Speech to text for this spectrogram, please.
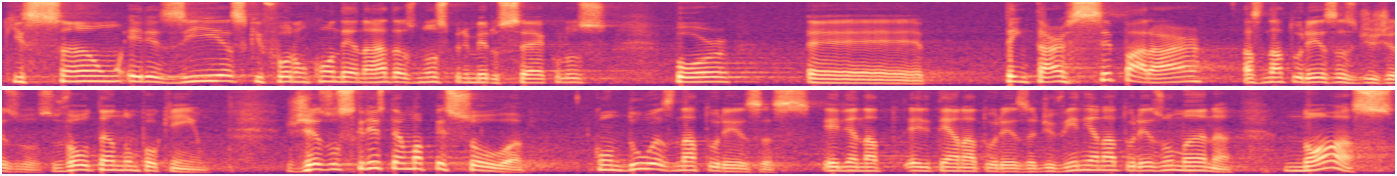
que são heresias que foram condenadas nos primeiros séculos por é, tentar separar as naturezas de Jesus. Voltando um pouquinho, Jesus Cristo é uma pessoa com duas naturezas. Ele, é nat ele tem a natureza divina e a natureza humana. Nós,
